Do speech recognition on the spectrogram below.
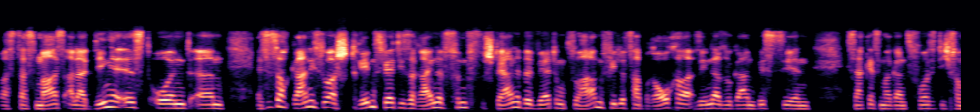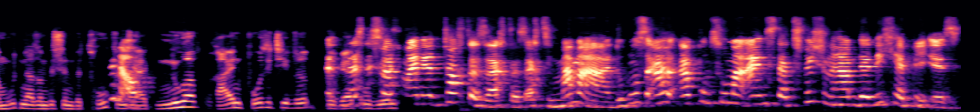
was das Maß aller Dinge ist. Und ähm, es ist auch gar nicht so erstrebenswert, diese reine Fünf-Sterne-Bewertung zu haben. Viele Verbraucher sehen da sogar ein bisschen, ich sage jetzt mal ganz vorsichtig, vermuten da so ein bisschen Betrug, genau. wenn sie genau. halt nur rein positive Bewertungen sehen. Das ist, was meine Tochter sagt. Da sagt sie, Mama, du musst ab und zu mal eins dazwischen haben, der nicht happy ist.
